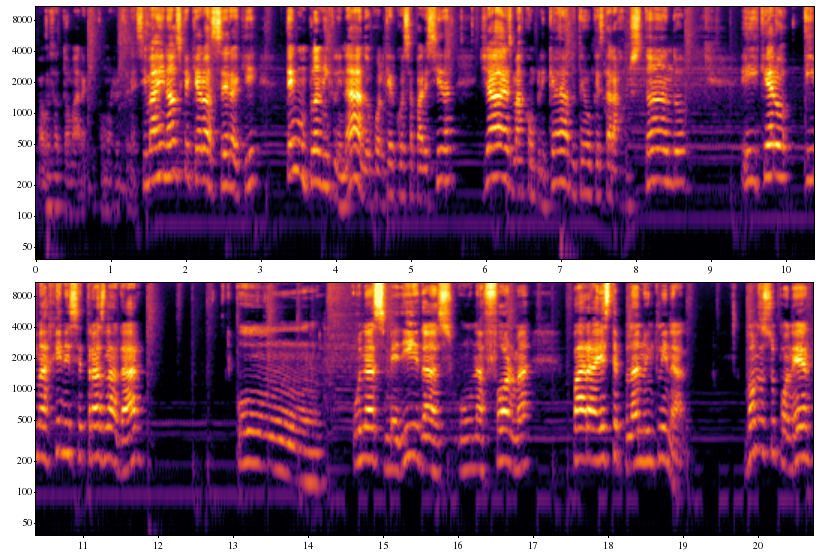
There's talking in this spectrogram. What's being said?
Vamos a tomar aquí como referencia. Imaginaos que quiero hacer aquí, tengo un plano inclinado, cualquier cosa parecida, ya es más complicado, tengo que estar ajustando y quiero, imagínense, trasladar un, unas medidas, una forma para este plano inclinado. Vamos a suponer,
